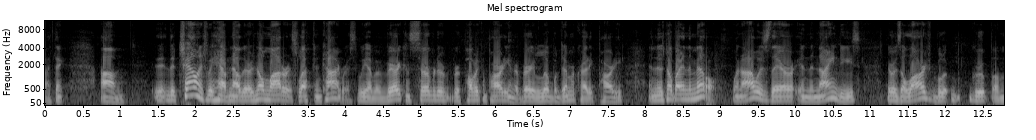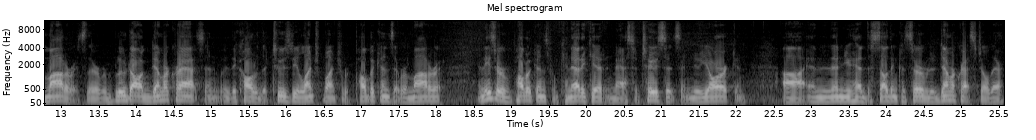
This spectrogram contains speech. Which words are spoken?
I think um, the, the challenge we have now there are no moderates left in Congress. We have a very conservative Republican Party and a very liberal Democratic Party, and there's nobody in the middle. When I was there in the 90s, there was a large group of moderates. There were Blue Dog Democrats, and they called it the Tuesday Lunch Bunch Republicans that were moderate. And these were Republicans from Connecticut and Massachusetts and New York, and, uh, and then you had the Southern Conservative Democrats still there.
